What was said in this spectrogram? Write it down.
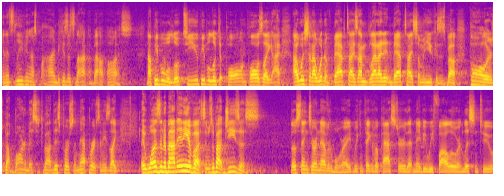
and it's leaving us behind because it's not about us. Now, people will look to you. People looked at Paul, and Paul's like, I, I wish that I wouldn't have baptized. I'm glad I didn't baptize some of you because it's about Paul or it's about Barnabas. It's about this person, that person. He's like, it wasn't about any of us, it was about Jesus. Those things are inevitable, right? We can think of a pastor that maybe we follow or listen to.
